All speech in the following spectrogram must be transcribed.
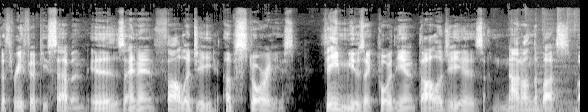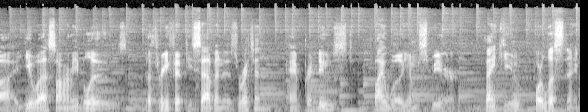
The 357 is an anthology of stories. Theme music for the anthology is Not on the Bus by U.S. Army Blues. The 357 is written and produced by William Spear. Thank you for listening.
